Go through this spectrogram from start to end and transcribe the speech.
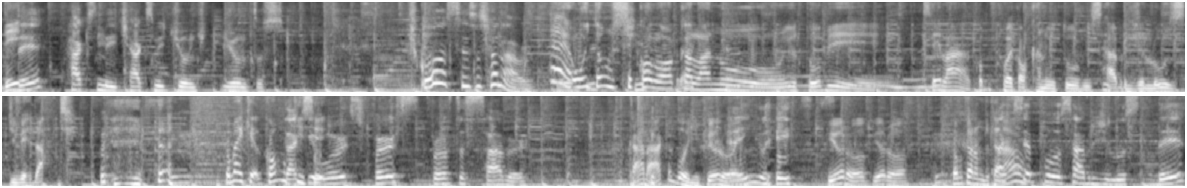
De... The Hacksmith, Hacksmith jun- juntos. Ficou sensacional. É, Eu ou então você coloca pra- lá no, no YouTube, sei lá, como que vai colocar no YouTube? Sabre de luz de verdade? como é que, como Tá que aqui, se... World's First Proto Saber. Caraca, Gordinho, piorou. É em inglês. Piorou, piorou. Como que é o nome do canal? que você pôr sabre de luz de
